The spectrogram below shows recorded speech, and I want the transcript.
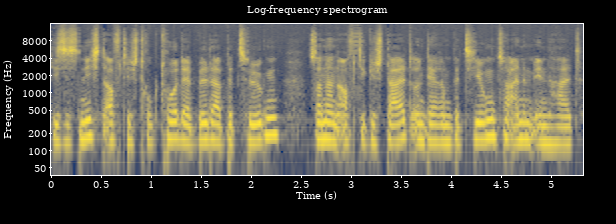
die sich nicht auf die Struktur der Bilder bezögen, sondern auf die Gestalt und deren Beziehung zu einem Inhalt.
